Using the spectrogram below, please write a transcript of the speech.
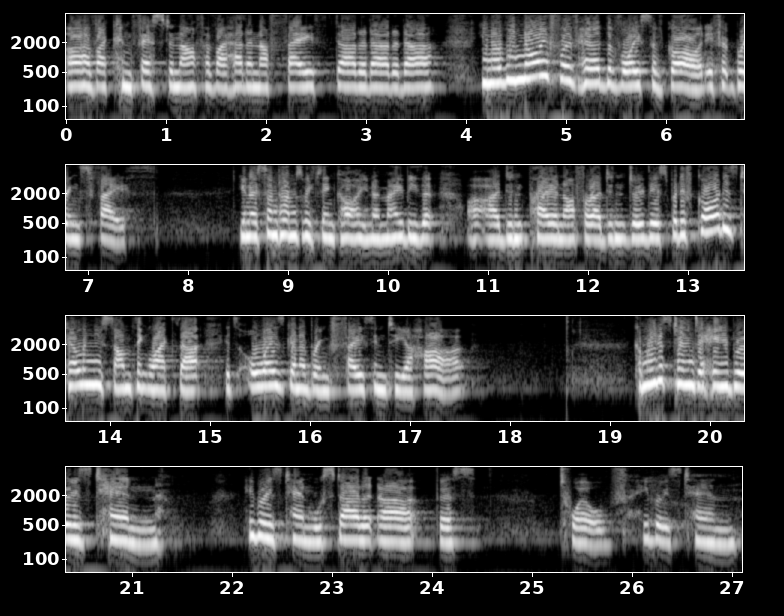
Oh, have I confessed enough? Have I had enough faith? Da da da da da. You know, we know if we've heard the voice of God if it brings faith. You know, sometimes we think, oh, you know, maybe that I didn't pray enough or I didn't do this. But if God is telling you something like that, it's always going to bring faith into your heart. Can we just turn to Hebrews 10? Hebrews 10, we'll start at uh, verse 12. Hebrews 10.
